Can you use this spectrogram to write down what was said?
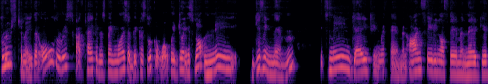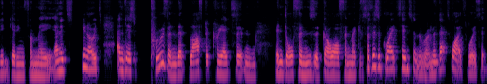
proves to me that all the risk I've taken has been worth it because look at what we're doing. It's not me giving them, it's me engaging with them and I'm feeding off them and they're getting getting from me. And it's, you know, it's and there's proven that laughter creates certain endorphins that go off and make it so there's a great sense in the room and that's why it's worth it.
